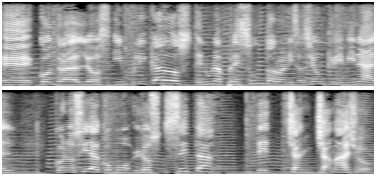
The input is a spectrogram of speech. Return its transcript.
eh, contra los implicados en una presunta organización criminal conocida como los Z de Chanchamayo.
